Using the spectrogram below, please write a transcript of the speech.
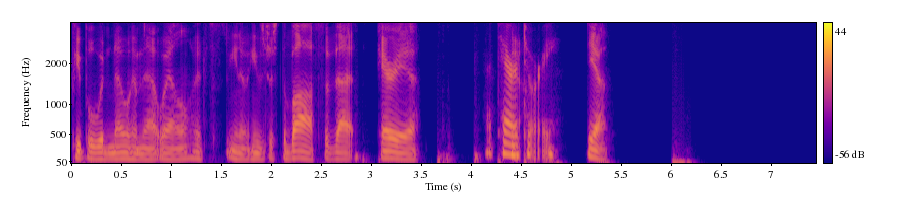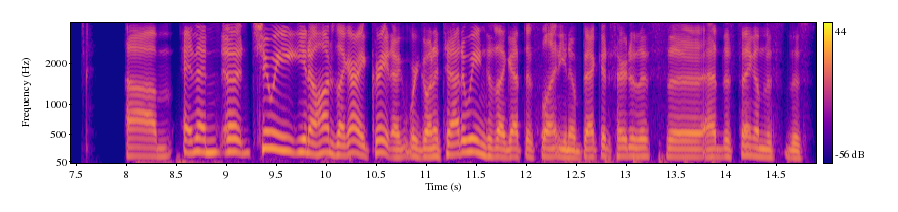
people would know him that well. It's you know he's just the boss of that area. A territory. Yeah. Um, and then uh, Chewie, you know, Han's like, all right, great, I, we're going to Tatooine because I got this line. You know, Beckett's heard of this, uh, had this thing on this this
